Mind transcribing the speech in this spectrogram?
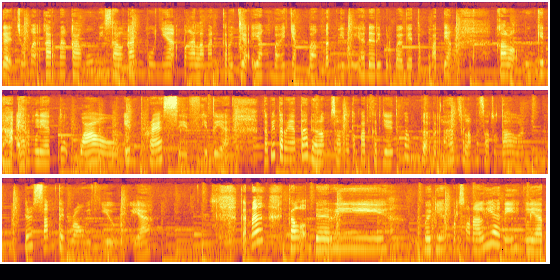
Nggak cuma karena kamu misalkan punya pengalaman kerja yang banyak banget gitu ya dari berbagai tempat yang kalau mungkin HR ngeliat tuh wow impressive gitu ya. Tapi ternyata dalam satu tempat kerja itu kamu nggak bertahan selama satu tahun. There's something wrong with you ya karena kalau dari bagian personalia nih ngelihat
